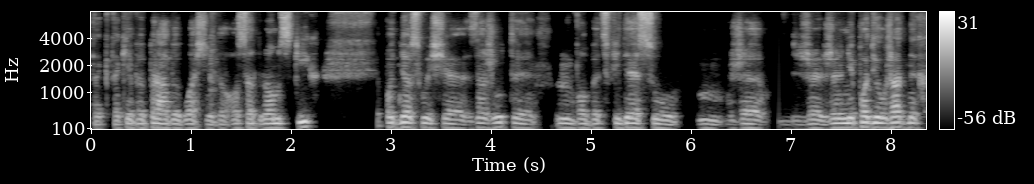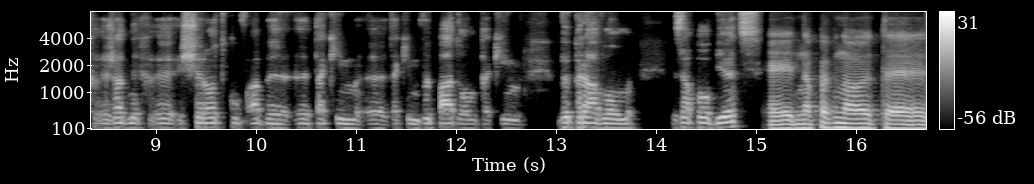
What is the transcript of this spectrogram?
tak, takie wyprawy właśnie do osad romskich. Podniosły się zarzuty wobec Fidesu, że, że, że nie podjął żadnych, żadnych e, środków, aby e, takim, takim wypadom, takim wyprawom zapobiec. E, na pewno te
